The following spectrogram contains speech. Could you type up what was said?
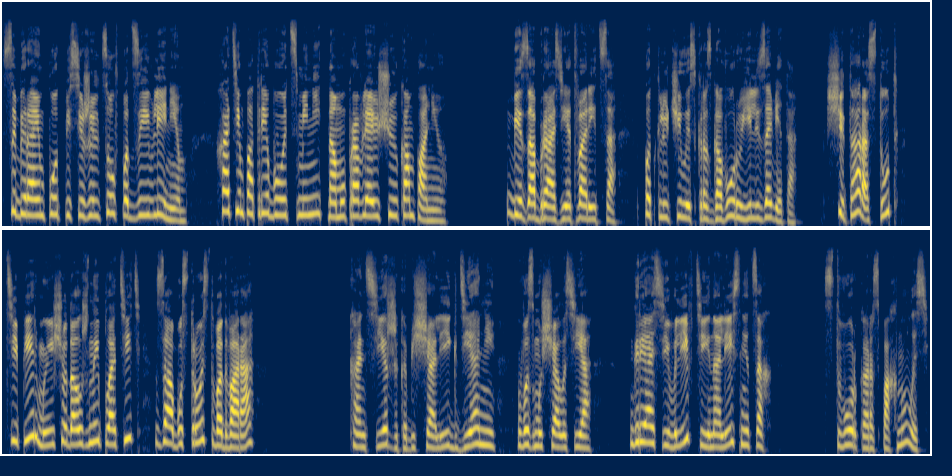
собираем подписи жильцов под заявлением. Хотим потребовать сменить нам управляющую компанию». «Безобразие творится!» – подключилась к разговору Елизавета. Счета растут. Теперь мы еще должны платить за обустройство двора. Консьержик обещали, и где они? Возмущалась я. Грязь и в лифте, и на лестницах. Створка распахнулась.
